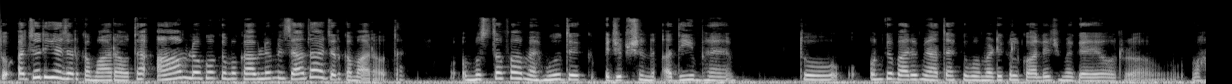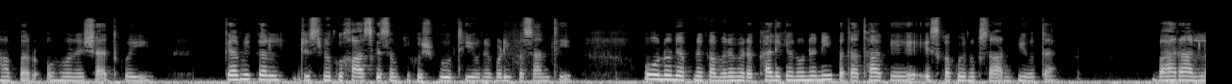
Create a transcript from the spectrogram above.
تو اجر ہی اجر کما رہا ہوتا ہے۔ عام لوگوں کے مقابلے میں زیادہ اجر کما رہا ہوتا ہے۔ مصطفیٰ محمود ایک ایجپشن ادیب ہیں، تو ان کے بارے میں آتا ہے کہ وہ میڈیکل کالج میں گئے اور وہاں پر انہوں نے شاید کوئی کیمیکل جس میں کوئی خاص قسم کی خوشبو تھی، انہیں بڑی پسند تھی، وہ انہوں نے اپنے کمرے میں رکھا، لیکن انہیں نہیں پتا تھا کہ اس کا کوئی نقصان بھی ہوتا ہے۔ بہرحال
